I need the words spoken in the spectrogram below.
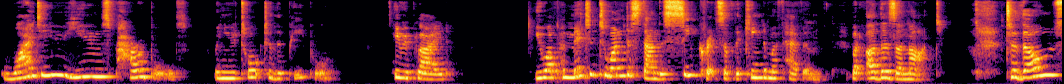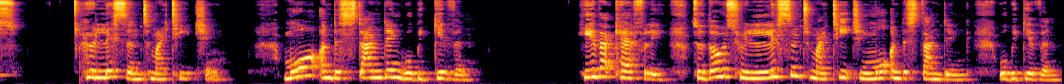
Why do you use parables when you talk to the people? He replied, You are permitted to understand the secrets of the kingdom of heaven, but others are not. To those who listen to my teaching, more understanding will be given. Hear that carefully. To those who listen to my teaching, more understanding will be given.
